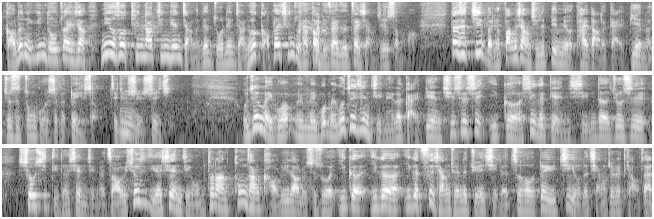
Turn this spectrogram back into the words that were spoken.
搞得你晕头转向。你有时候听他今天讲的跟昨天讲，你会搞不太清楚他到底在这在讲些什么。但是基本的方向其实并没有太大的改变了，就是中国是个对手这件事事情。我觉得美国美美国美国最近几年的改变，其实是一个是一个典型的，就是修昔底德陷阱的遭遇。修昔底德陷阱，我们通常通常考虑到的是说，一个一个一个次强权的崛起了之后，对于既有的强权的挑战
